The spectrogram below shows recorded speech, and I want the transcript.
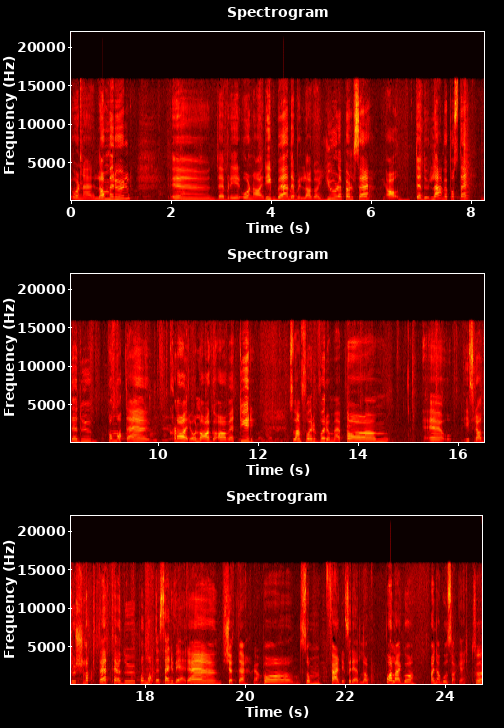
ordner lammerull. Eh, det blir ordna ribbe, det blir laga julepølse. Ja, det du Leverpostei. Det du på en måte klarer å lage av et dyr. Så de får være med på eh, Ifra du slakter til du på en måte serverer kjøttet ja. på, som ferdig foredla pålegg og andre godsaker. Så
